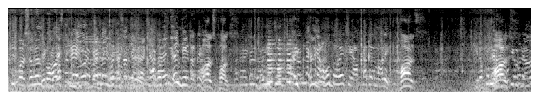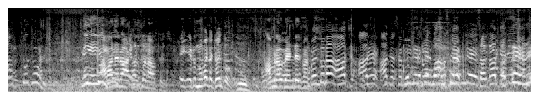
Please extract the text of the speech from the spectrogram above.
রক্ষীদের সঙ্গে বিজেপির বিধায়কদের সূচনা হতে বলে এমনটাই কিন্তু देखा जा रहा है कि सिक्योरिटी पर्सनल बहुत ऐसा दिख रहा है क्या कहेंगे এই মেয়েটাতে फॉल्स फॉल्स নাকি আহত হয়েছে আপনাদের মারে फॉल्स কিরকম False. কতজন? এই এই এই- আমাদেরও আঠারোশো না হতে হয়েছে এই একটু মোবাইলটা জয়েন তো আমরাও ব্যান্ডেজ বাঁধ बेंदुदा आज आज आज असेंबली में जो हुआ उसमें सरकार कहती है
